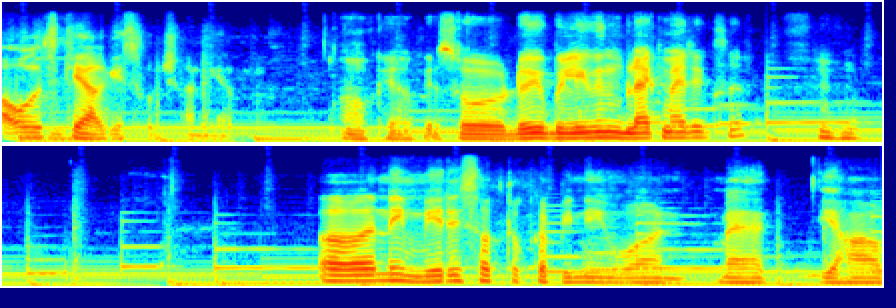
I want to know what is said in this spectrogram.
और उसके आगे सोचा नहीं अभी okay okay so do you believe in black magic sir नहीं मेरे साथ तो कभी नहीं हुआ। मैं यहाँ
